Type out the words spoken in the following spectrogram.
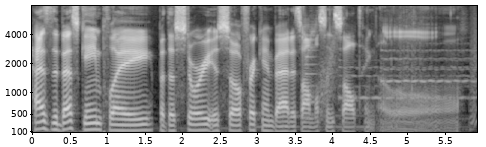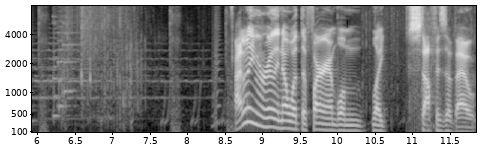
Has the best gameplay, but the story is so freaking bad it's almost insulting. I don't even really know what the Fire Emblem, like, stuff is about.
